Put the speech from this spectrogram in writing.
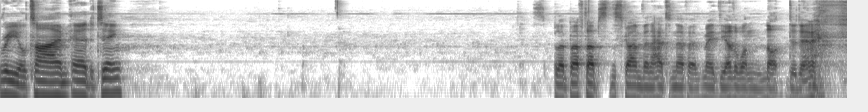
Real time editing. But I buffed up the sky and then I had to never made the other one not Dedenne. Is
